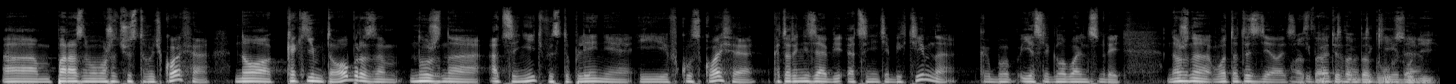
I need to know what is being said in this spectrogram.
ам, по-разному может чувствовать кофе, но каким-то образом нужно оценить выступление и вкус кофе, который нельзя оценить объективно, как бы если глобально смотреть. Нужно вот это сделать. И Оставьте поэтому тогда такие, двух да. судей.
